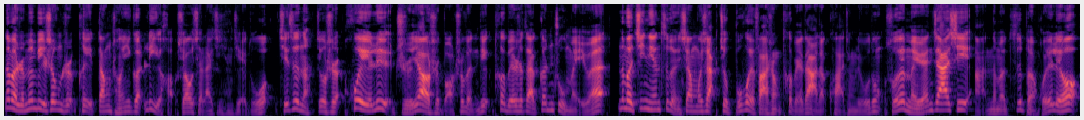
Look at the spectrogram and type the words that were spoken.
那么人民币升值可以当成一个利好消息来进行解读。其次呢，就是汇率只要是保持稳定，特别是在跟住美元，那么今年资本项目下就不会发生特别大的跨境流动。所谓美元加息啊，那么资本回流，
